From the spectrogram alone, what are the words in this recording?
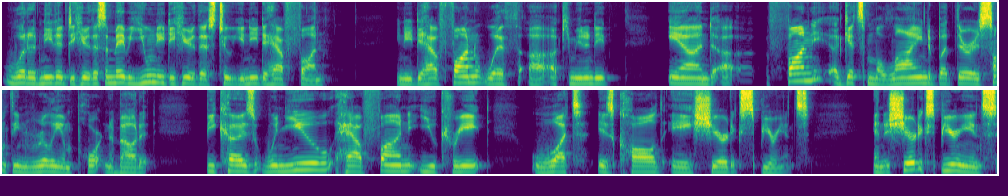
would have needed to hear this, and maybe you need to hear this too. You need to have fun. You need to have fun with uh, a community, and uh, fun uh, gets maligned, but there is something really important about it because when you have fun, you create what is called a shared experience. And a shared experience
